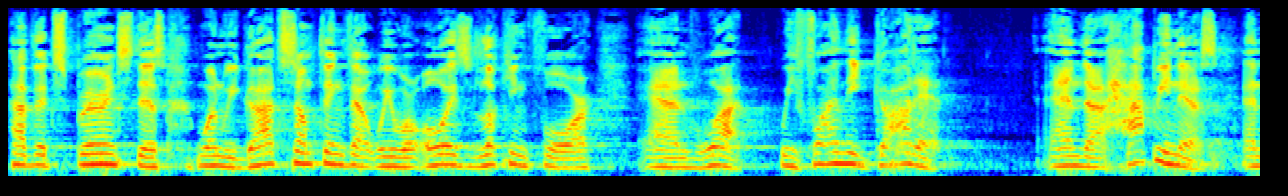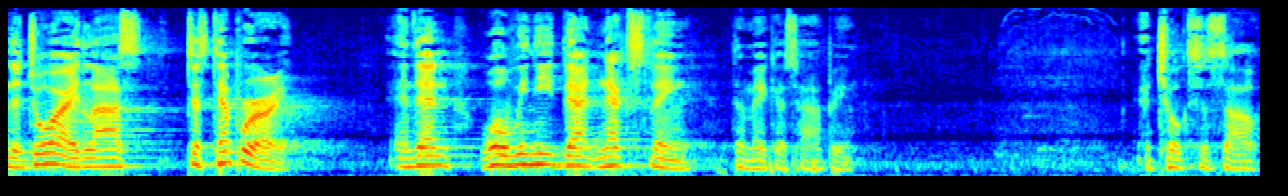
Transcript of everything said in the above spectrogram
have experienced this when we got something that we were always looking for and what? We finally got it. And the happiness and the joy lasts just temporary. And then, well, we need that next thing to make us happy. It chokes us out.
